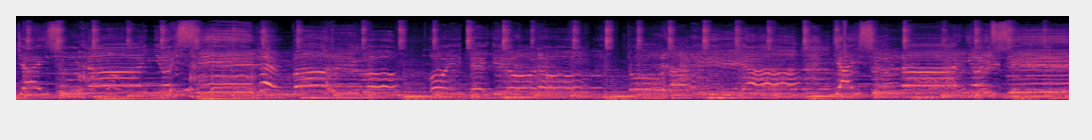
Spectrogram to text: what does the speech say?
Ya hizo un año y sin embargo hoy te lloro todavía. Ya hizo un año y sin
